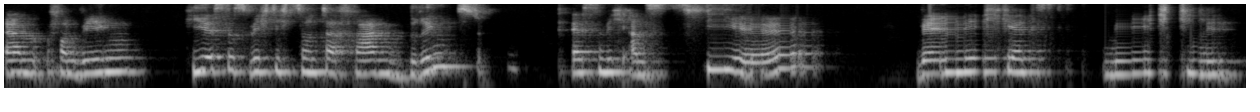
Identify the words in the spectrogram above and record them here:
Ähm, von wegen, hier ist es wichtig zu hinterfragen, bringt es mich ans Ziel, wenn ich jetzt mich mit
